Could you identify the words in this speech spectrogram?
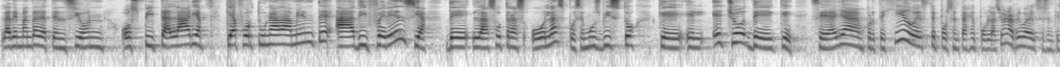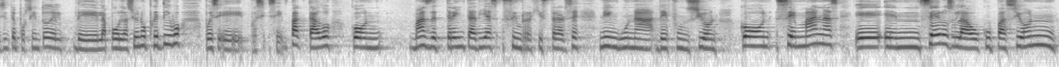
la demanda de atención hospitalaria, que afortunadamente, a diferencia de las otras olas, pues hemos visto que el hecho de que se haya protegido este porcentaje de población, arriba del 67% de la población objetivo, pues, eh, pues se ha impactado con más de 30 días sin registrarse ninguna defunción, con semanas eh, en ceros la ocupación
